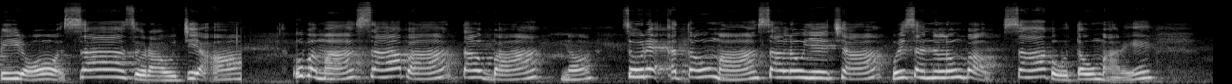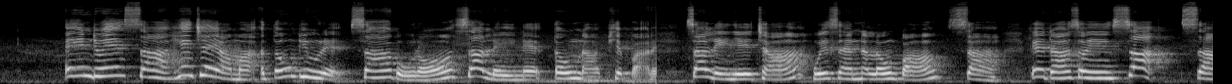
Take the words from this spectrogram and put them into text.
ပြီးတော့စာဆိုတာကိုကြည့်အောင်ဥပမာစားပါတောက်ပါနော်ဆိုတဲ့အသုံးမှာစာလုံးရေးချဝိဆန်နှလုံးပေါက်စားကိုသုံးပါတယ်အိမ်တွင်းစာဟင်းချက်ရမှာအသုံးပြုတဲ့စားကိုတော့စလိန်နဲ့သုံးတာဖြစ်ပါတယ် စလင်ရေးချဝေဆန်နှလုံးပေါင်းစာကဲဒါဆိုရင်စစာ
